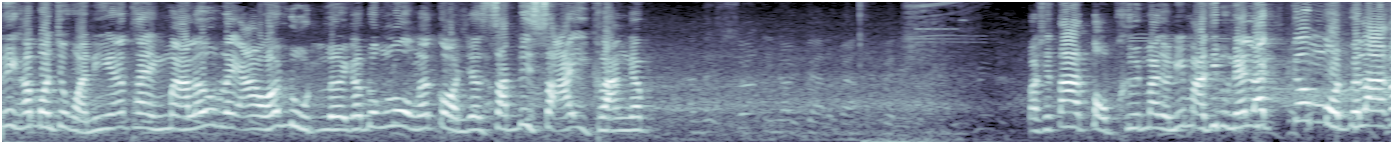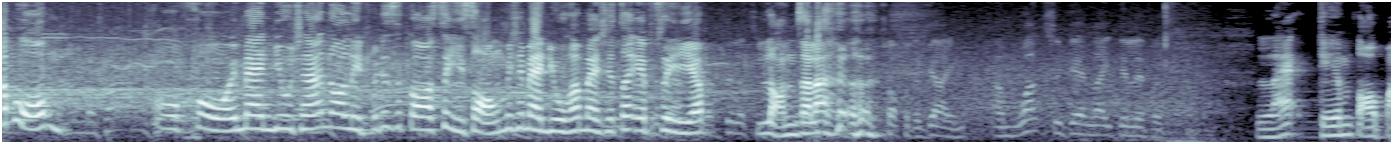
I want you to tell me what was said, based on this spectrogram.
นี่ครับบอลจังหวะนี้ฮะแทงมาแล้วเลยเอาฮะหลุดเลยครับโล่งๆแล้วก่อนจะซัดด้วยซ้ายอีกครั้งครับปาเชต้าตบคืนมาอย่างนี้มาที่นูเนสแล้วก็หมดเวลาครับผม โอ้โหแมนยูชนะนอริทไปด้วยสกอร์ 4-2 ไม่ใช่แมนยูครับแมนเชสเตอร์เอฟซีครับ หลอนซะละและเกมต่อไป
